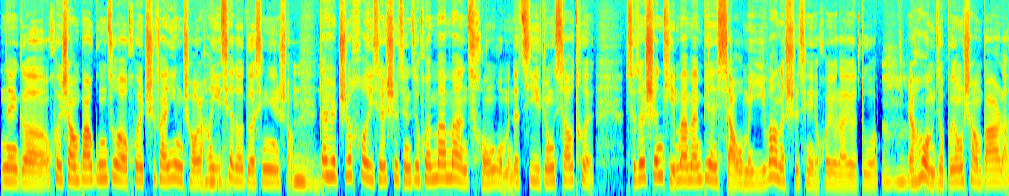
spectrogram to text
那个会上班、工作、会吃饭、应酬，然后一切都得心应手。嗯，但是之后一些事情就会慢慢从我们的记忆中消退，随着身体慢慢变小，我们遗忘的事情也会越来越多。嗯，然后我们就不用上班了，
